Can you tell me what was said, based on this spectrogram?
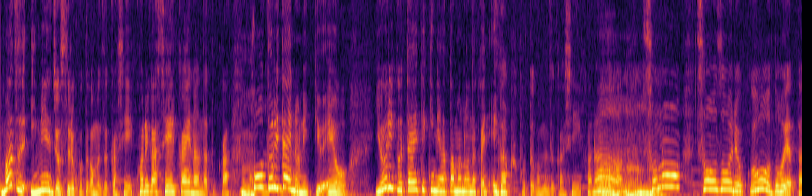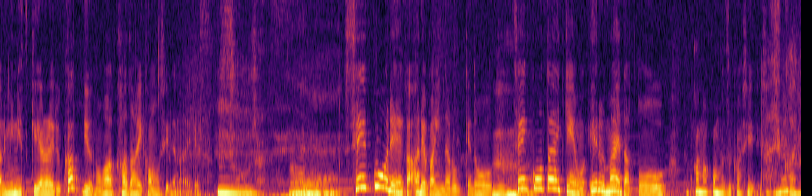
まずイメージをすることが難しいこれが正解なんだとか、うんこう撮りたいのにっていう絵をより具体的に頭の中に描くことが難しいから、うんうんうんその想像力をどうやったら身につけられるかっていうのは課題かもしれないです。うんそうだうね。ん成功例があればいいんだろうけど、うん成功体験を得る前だとなかなか難しいですよね。確かに。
